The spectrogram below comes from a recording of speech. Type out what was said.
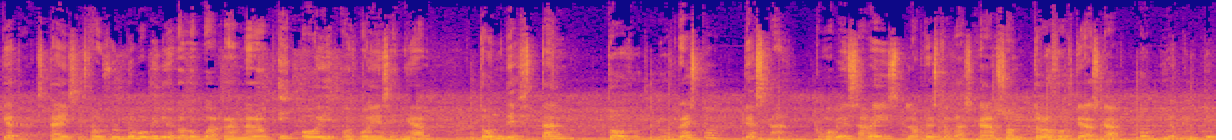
¿qué tal estáis? Estamos en un nuevo vídeo de God of War Ragnarok y hoy os voy a enseñar dónde están todos los restos de Asgard. Como bien sabéis, los restos de Asgard son trozos de Asgard, obviamente,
